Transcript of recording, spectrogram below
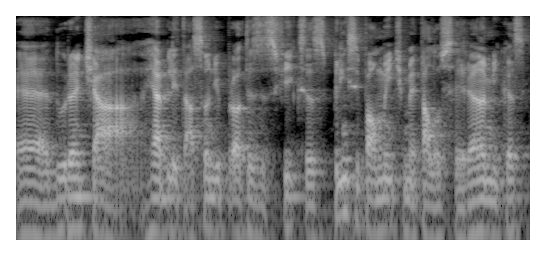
é, durante a reabilitação de próteses fixas, principalmente metalocerâmicas,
